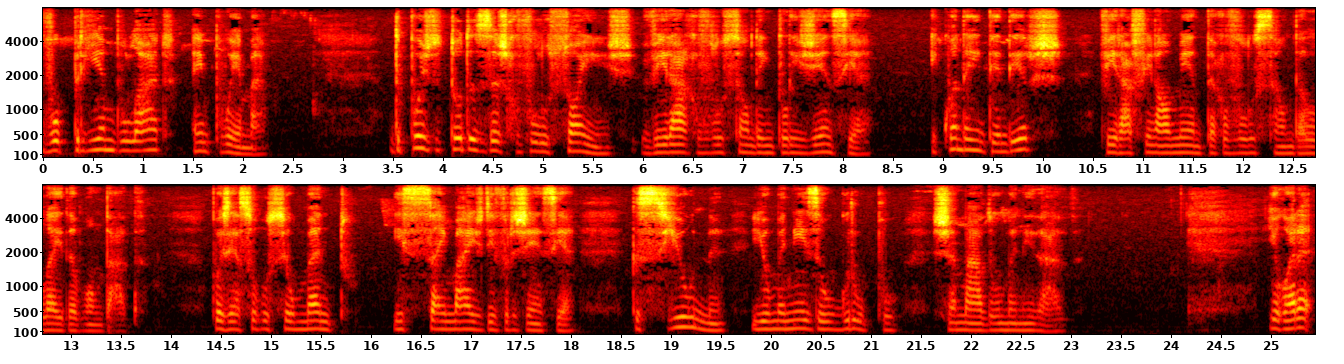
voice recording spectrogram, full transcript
vou preambular em poema. Depois de todas as revoluções, virá a revolução da inteligência, e quando a entenderes, virá finalmente a revolução da lei da bondade, pois é sob o seu manto e sem mais divergência que se une e humaniza o grupo chamado humanidade. E agora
